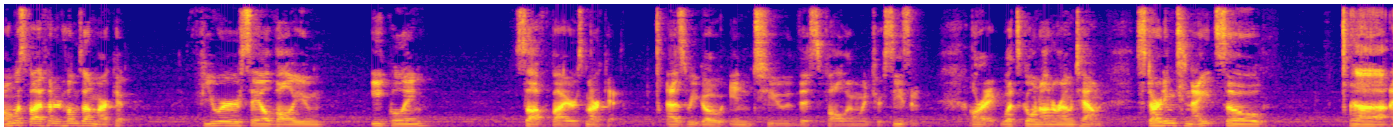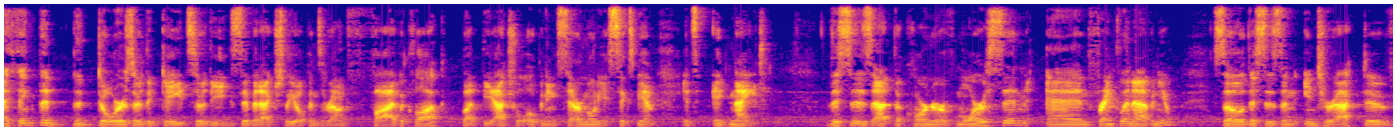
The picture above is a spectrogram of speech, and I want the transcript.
almost 500 homes on market, fewer sale volume, equaling soft buyer's market as we go into this fall and winter season. All right, what's going on around town? Starting tonight, so uh, I think the, the doors or the gates or the exhibit actually opens around 5 o'clock, but the actual opening ceremony is 6 p.m. It's Ignite. This is at the corner of Morrison and Franklin Avenue. So this is an interactive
